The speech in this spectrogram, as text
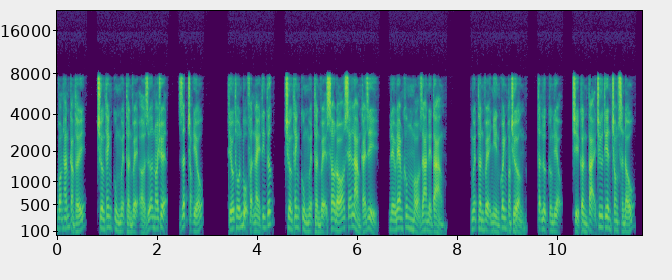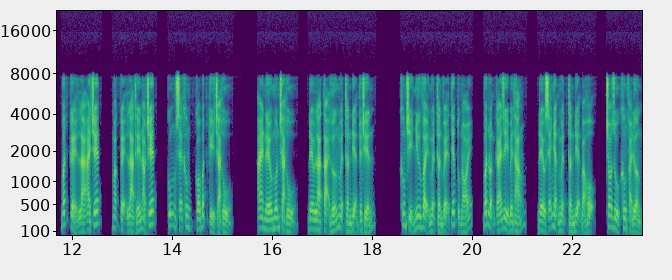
Bọn hắn cảm thấy, trường thanh cùng nguyện thần vệ ở giữa nói chuyện, rất trọng yếu. Thiếu thốn bộ phận này tin tức, trường thanh cùng nguyện thần vệ sau đó sẽ làm cái gì, đều đem không mỏ ra nền tảng. Nguyện thần vệ nhìn quanh toàn trường, tận lực cường điệu, chỉ cần tại chư thiên trong sân đấu, bất kể là ai chết, mặc kệ là thế nào chết, cũng sẽ không có bất kỳ trả thù. Ai nếu muốn trả thù, đều là tại hướng nguyện thần điện tuyên chiến. Không chỉ như vậy nguyện thần vệ tiếp tục nói, bất luận cái gì bên thắng, đều sẽ nhận nguyện thần điện bảo hộ, cho dù không phải đường,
